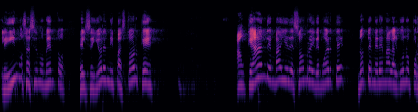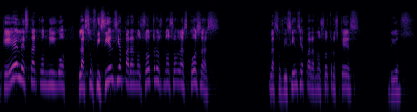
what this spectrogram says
leímos hace un momento, el Señor es mi pastor, que aunque ande en valle de sombra y de muerte, no temeré mal alguno porque Él está conmigo. La suficiencia para nosotros no son las cosas. La suficiencia para nosotros, ¿qué es? Dios.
